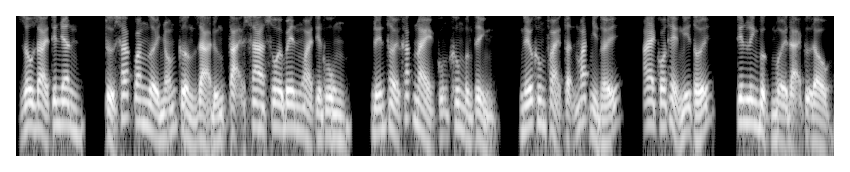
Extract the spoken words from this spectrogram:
dâu dài tiên nhân, tử s á c qua người nhóm cường giả đứng tại xa xôi bên ngoài tiên cung, đến thời khắc này cũng không bừng tỉnh, nếu không phải tận mắt nhìn thấy, ai có thể nghĩ tới tiên linh vực mười đại cự đầu,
